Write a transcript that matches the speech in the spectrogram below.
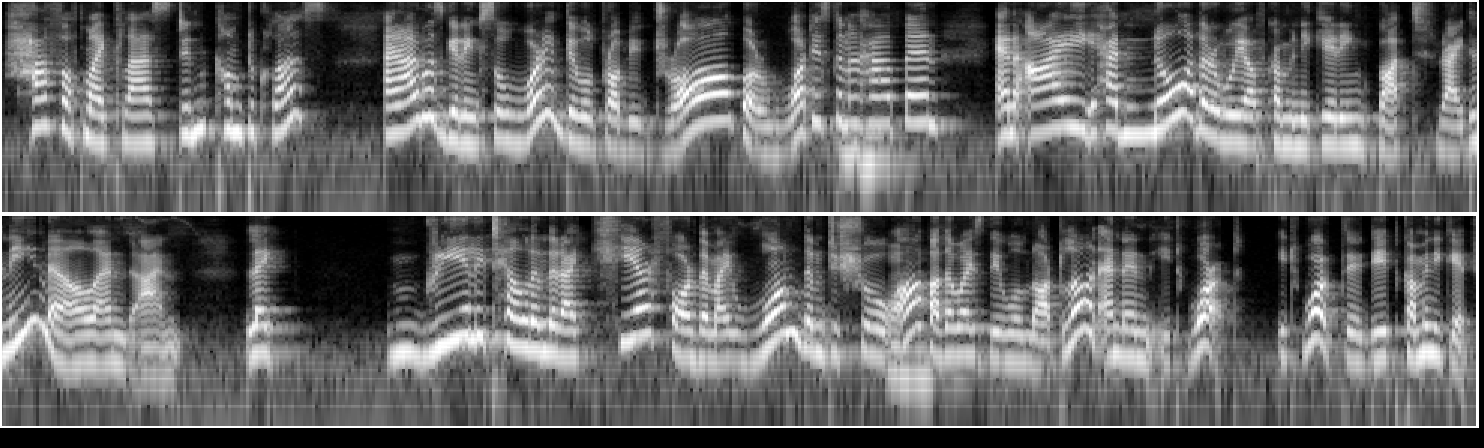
half of my class didn't come to class. And I was getting so worried they will probably drop or what is going to mm-hmm. happen. And I had no other way of communicating but write an email and, and like really tell them that I care for them. I want them to show up, mm-hmm. otherwise, they will not learn. And then it worked. It worked. They did communicate.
